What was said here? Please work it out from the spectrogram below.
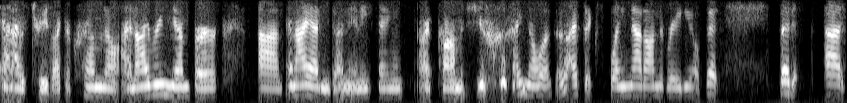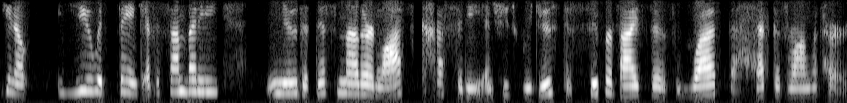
and I was treated like a criminal. And I remember, um, and I hadn't done anything. I promise you. I know I have to explain that on the radio, but but uh, you know you would think if somebody knew that this mother lost custody and she's reduced to supervised visits, what the heck is wrong with her?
